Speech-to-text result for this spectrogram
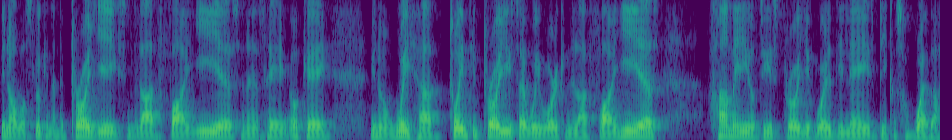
you know, I was looking at the projects in the last five years and I say, okay, you know, we have 20 projects that we work in the last five years. How many of these projects were delays because of weather?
